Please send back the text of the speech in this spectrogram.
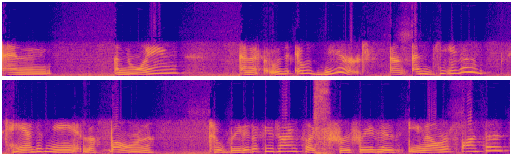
and annoying and it was it was weird. And and he even handed me the phone to read it a few times, to, like proofread his email responses,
